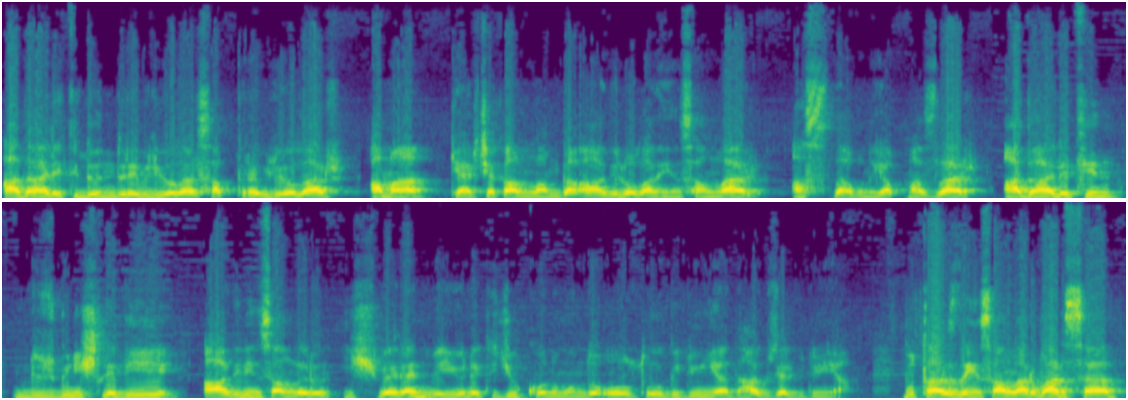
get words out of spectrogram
adaleti döndürebiliyorlar, saptırabiliyorlar. Ama gerçek anlamda adil olan insanlar asla bunu yapmazlar. Adaletin düzgün işlediği, adil insanların işveren ve yönetici konumunda olduğu bir dünya daha güzel bir dünya. Bu tarzda insanlar varsa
